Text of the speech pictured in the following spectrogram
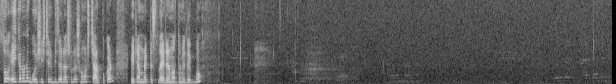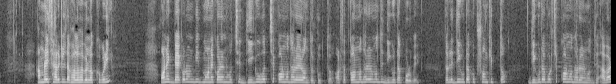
সো এই কারণে বৈশিষ্ট্যের বিচারে আসলে সমাস চার প্রকার। এটা আমরা একটা স্লাইডের মাধ্যমে দেখব। আমরা এই সার্কেলটা ভালোভাবে লক্ষ্য করি। অনেক ব্যাকরণবিদ মনে করেন হচ্ছে দিগু হচ্ছে কর্মধারয়ের অন্তর্ভুক্ত। অর্থাৎ কর্মধারয়ের মধ্যে দিগুটা পড়বে। তাহলে দিগুটা খুব সংক্ষিপ্ত। দিগুটা পড়ছে কর্মধারয়ের মধ্যে। আবার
